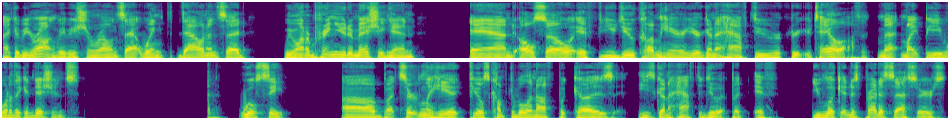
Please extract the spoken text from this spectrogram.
I could be wrong. Maybe Sherrone sat winked down and said, "We want to bring you to Michigan." And also, if you do come here, you're going to have to recruit your tail off. that might be one of the conditions. We'll see. Uh, but certainly he feels comfortable enough because he's going to have to do it. But if you look at his predecessors,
